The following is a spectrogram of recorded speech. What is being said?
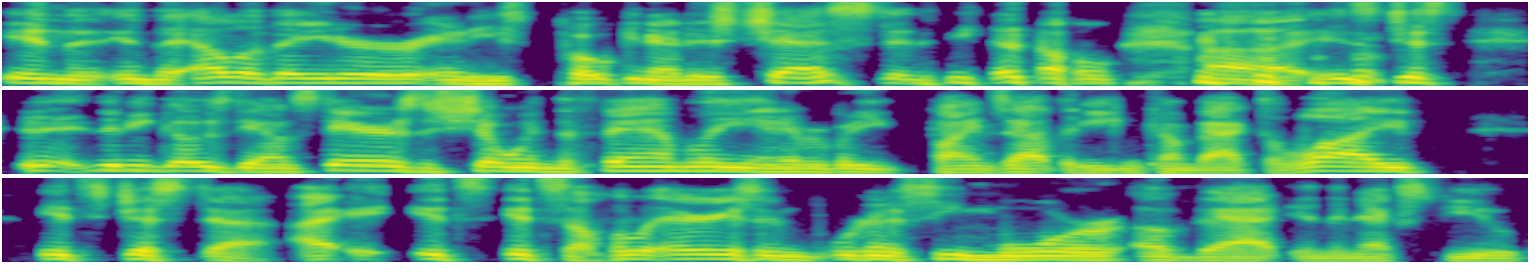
in the in the elevator and he's poking at his chest, and you know, uh, it's just then he goes downstairs, is showing the family, and everybody finds out that he can come back to life. It's just uh, I, it's it's a hilarious, and we're going to see more of that in the next few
